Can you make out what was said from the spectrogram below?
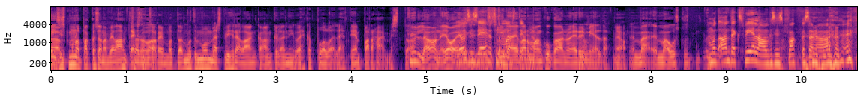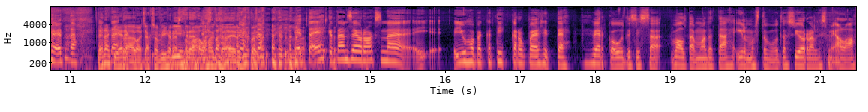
Ei siis mun on pakko sanoa vielä anteeksi, sorry, mutta, mutta mun mielestä vihreä lanka on kyllä niinku ehkä puoluelehtien parhaimmistoa. Kyllä on, joo. Joo, ei, siis siitä ei varmaan kukaan ole eri mieltä. Joo. En, mä, en mä usko. Mutta anteeksi, vielä on siis pakko sanoa, että, että, erikoisjakso vihreästä Vihreä lanka. Kyllä. että ehkä tämän seurauksena Juha-Pekka Tikka rupeaa sitten verkkouutisissa valtaamaan tätä ilmastonmuutosjournalismialaa.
